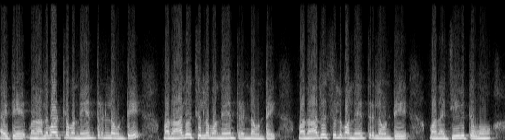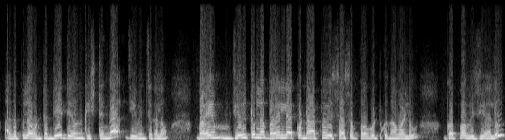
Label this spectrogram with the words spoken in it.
అయితే మన అలవాట్లు మన నియంత్రణలో ఉంటే మన ఆలోచనలు మన నియంత్రణలో ఉంటాయి. మన ఆలోచనలు మన నియంత్రణలో ఉంటే మన జీవితము అదుపులో ఉంటుంది. దేవునికి ఇష్టంగా జీవించగలం. భయం జీవితంలో భయం లేకుండా ఆత్మవిశ్వాసం పోగొట్టుకున్న వాళ్ళు గొప్ప విజయాలు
